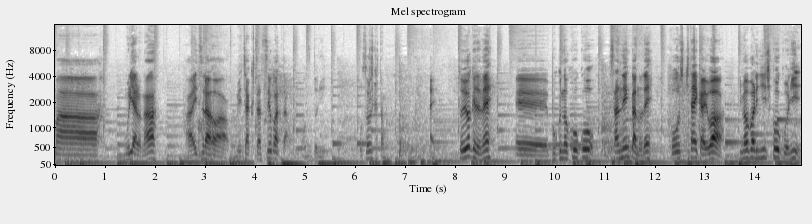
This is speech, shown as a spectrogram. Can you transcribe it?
まあ無理やろな。あいつらはめちゃくちゃ強かった。本当に。恐ろしかったもん、はい、というわけでねえー、僕の高校3年間のね公式大会は今治西高校に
